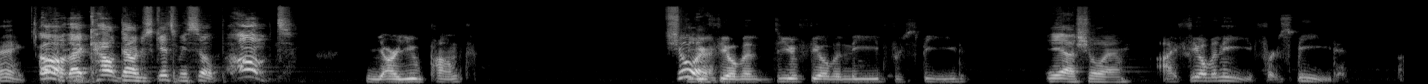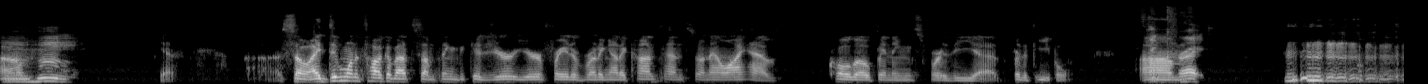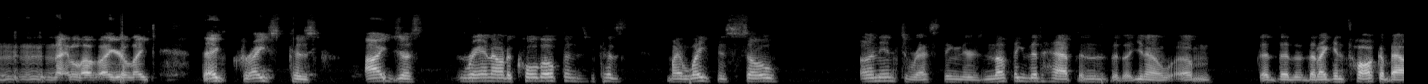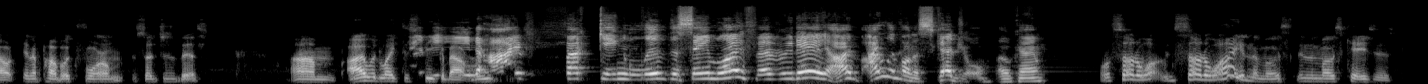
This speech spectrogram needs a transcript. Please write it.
Hey. Oh, that countdown just gets me so pumped. Are you pumped? Sure. Do you feel the Do you feel the need for speed? Yeah, sure. I feel the need for speed. Um, mm-hmm. Yes. Uh, so I did want to talk about something because you're you're afraid of running out of content. So now I have cold openings for the uh, for the people. Thank um, Christ. I love how you're like, thank Christ, because I just ran out of cold opens because my life is so uninteresting. There's nothing that happens that you know um, that, that that I can talk about in a public forum such as this. Um, I would like to speak I mean, about. I fucking live the same life every day. I I live on a schedule. Okay. Well, so do I, so do I in the most in the most cases.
